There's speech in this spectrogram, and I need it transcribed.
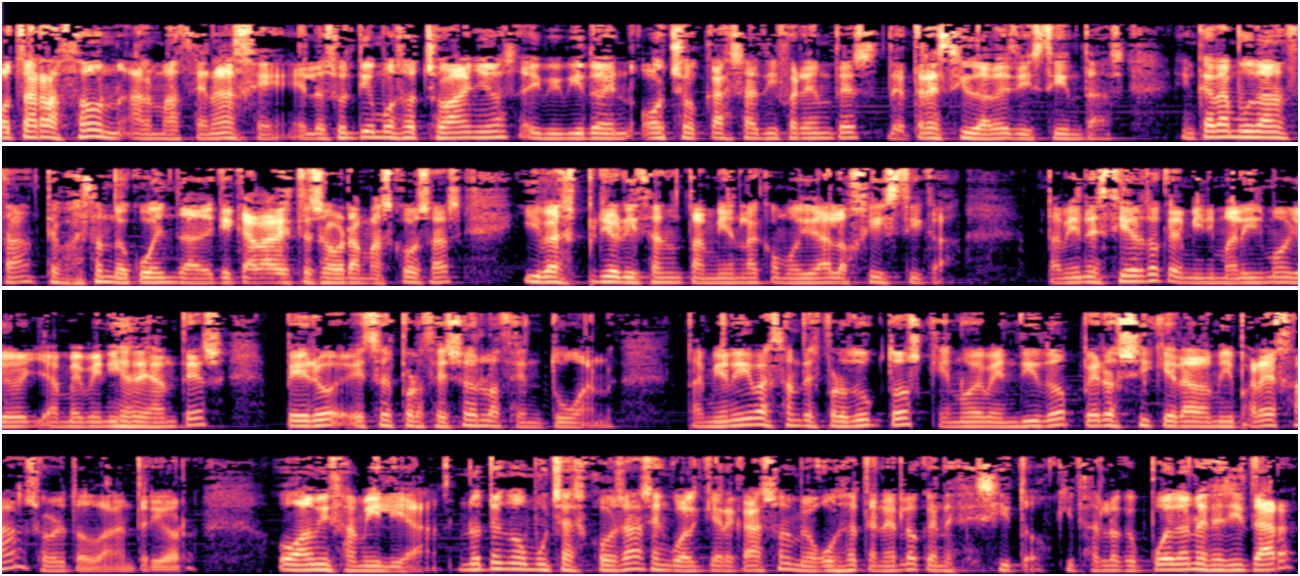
Otra razón, almacenaje. En los últimos ocho años he vivido en ocho casas diferentes de tres ciudades distintas. En cada mudanza te vas dando cuenta de que cada vez te sobran más cosas y vas priorizando también la comodidad logística. También es cierto que el minimalismo yo ya me venía de antes, pero estos procesos lo acentúan. También hay bastantes productos que no he vendido, pero sí que he dado a mi pareja, sobre todo al anterior, o a mi familia. No tengo muchas cosas, en cualquier caso, me gusta tener lo que necesito. Quizás lo que puedo necesitar,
